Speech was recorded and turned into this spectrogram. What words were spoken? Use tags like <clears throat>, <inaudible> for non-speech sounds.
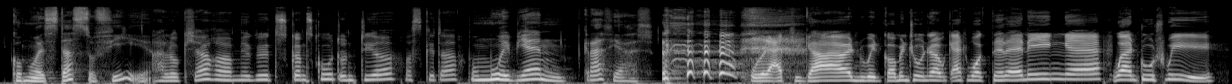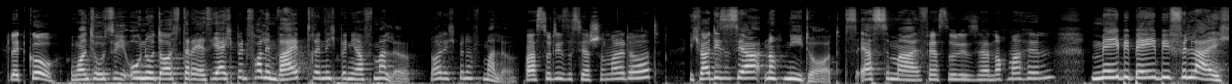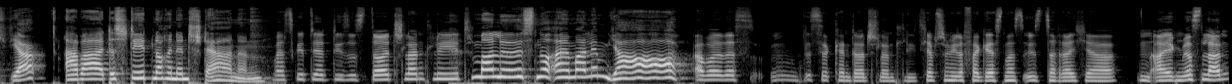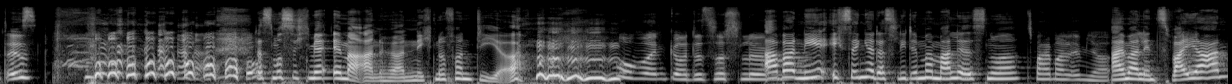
¿Cómo estás, Sophie? Hallo Chiara, mir geht's ganz gut und dir? Was geht ab? Muy bien, gracias. Hola chica willkommen zu unserem Catwalk-Training. One, two, three. Let's go. One, two, three, uno, dos, tres. Ja, ich bin voll im Vibe drin, ich bin ja auf Malle. Leute, ich bin auf Malle. Warst du dieses Jahr schon mal dort? Ich war dieses Jahr noch nie dort. Das erste Mal. Fährst du dieses Jahr nochmal hin? Maybe, baby, vielleicht, ja. Aber das steht noch in den Sternen. Weil es gibt ja dieses Deutschlandlied. Malle ist nur einmal im Jahr. Aber das, hm, das ist ja kein Deutschlandlied. Ich habe schon wieder vergessen, dass Österreich ja ein eigenes Land ist. <laughs> <laughs> das muss ich mir immer anhören, nicht nur von dir. <laughs> oh mein Gott, das ist so schlimm. Aber nee, ich singe das Lied immer. Malle ist nur zweimal im Jahr. Einmal in zwei Jahren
